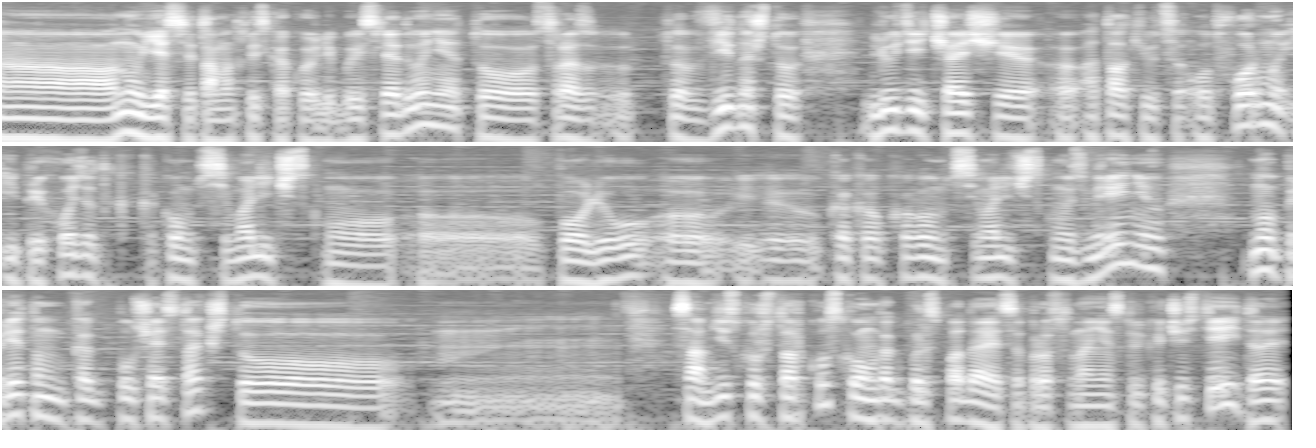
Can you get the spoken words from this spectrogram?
а, ну, если там открыть какое-либо исследование, то сразу то видно, что люди чаще э, отталкиваются от формы и приходят к какому-то символическому э, полю, к какому-то символическому измерению, но при этом как получается так, что сам дискурс Тарковского, он как бы распадается просто на несколько частей, да,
